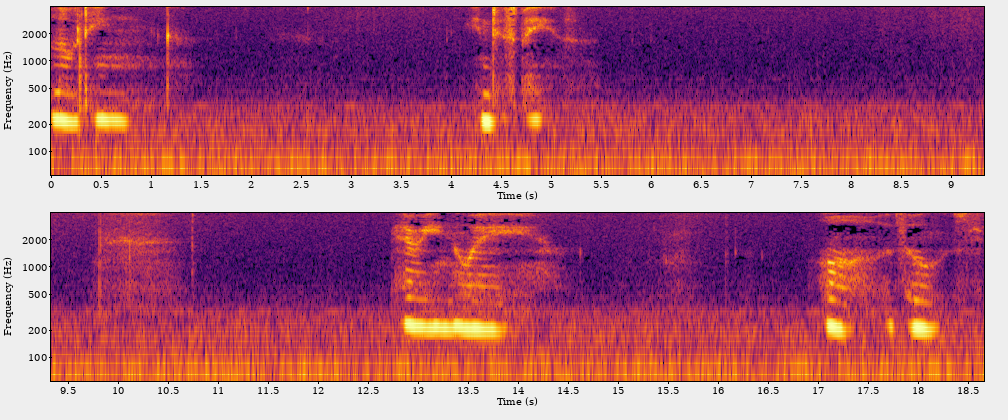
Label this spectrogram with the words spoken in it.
floating into space. Carrying away all of those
